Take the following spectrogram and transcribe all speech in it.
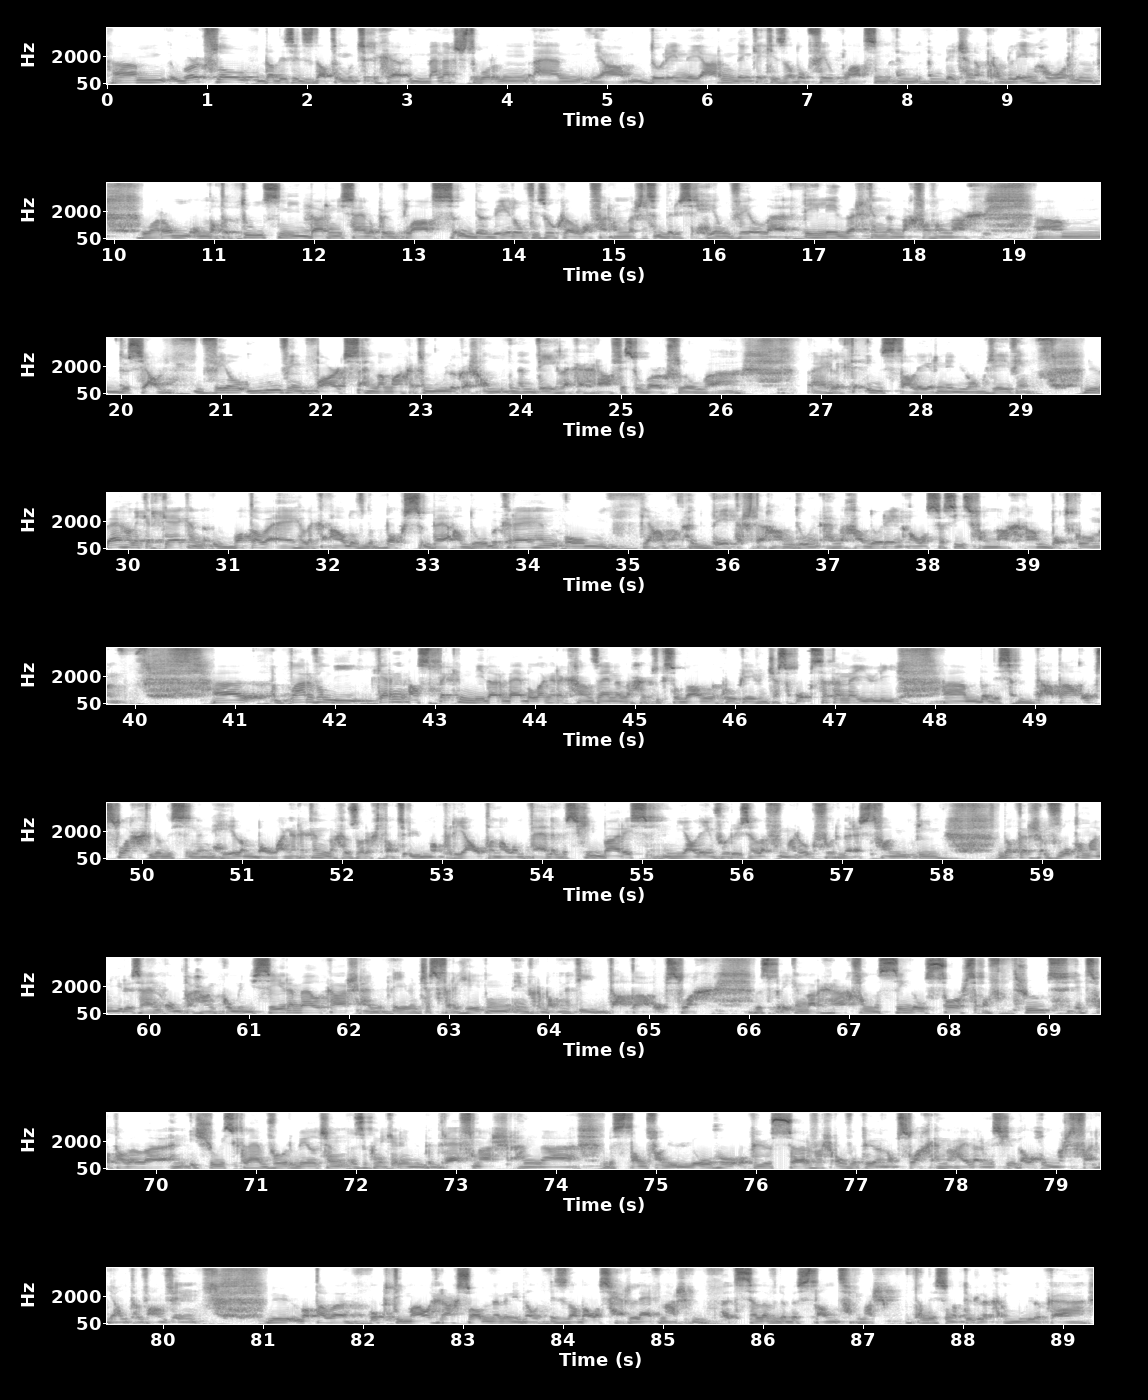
Um, workflow, dat is iets dat moet gemanaged worden en ja, doorheen de jaren denk ik is dat op veel plaatsen een, een beetje een probleem geworden. Waarom? Omdat de tools niet, daar niet zijn op hun plaats. De wereld is ook wel wat veranderd. Er is heel veel uh, telewerk in de dag van vandaag. Um, dus ja, veel moving parts en dat maakt het moeilijker om een degelijke grafische workflow uh, eigenlijk te installeren in uw omgeving. Nu, wij gaan een kijken wat dat we eigenlijk out of the box bij Adobe krijgen om ja, het beter te gaan doen. En dat gaat doorheen alle sessies vandaag aan bod komen. Een paar van die kernaspecten die daarbij belangrijk gaan zijn, en dat ga ik zo dadelijk ook eventjes opzetten met jullie, um, dat is dataopslag. Dat is een hele belangrijke, dat je zorgt dat uw materiaal ten allen tijde beschikbaar is, niet alleen voor uzelf, maar ook voor de rest van uw team. Dat er vlotte manieren zijn om te gaan communiceren met elkaar en eventjes vergeten in verband met die dataopslag. We spreken daar graag van de single source of truth, iets wat dat wel uh, een issue klein voorbeeldje. Zoek een keer in uw bedrijf naar een uh, bestand van uw logo op uw server of op uw opslag en dan ga je daar misschien wel honderd varianten van vinden. Nu, wat dat we optimaal graag zouden hebben, is dat alles herleidt naar hetzelfde bestand, maar dat is natuurlijk moeilijk uh,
